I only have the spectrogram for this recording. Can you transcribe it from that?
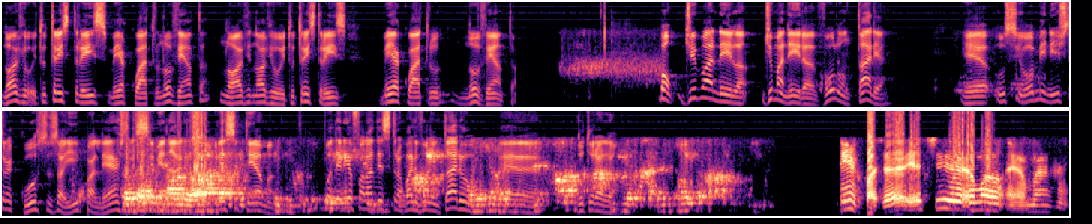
9833-6490, 99833-6490. Bom, de maneira, de maneira voluntária, é, o senhor ministra cursos aí, palestras, seminários sobre esse tema. Poderia falar desse trabalho voluntário, é, doutor Arão? Sim, rapaz. É, esse é uma, é uma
